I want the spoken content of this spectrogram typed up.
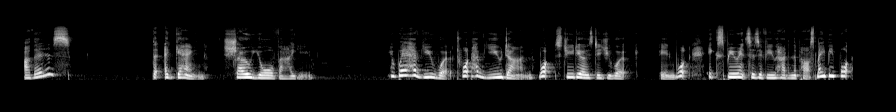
others that again show your value? Where have you worked? What have you done? What studios did you work in? What experiences have you had in the past? Maybe what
